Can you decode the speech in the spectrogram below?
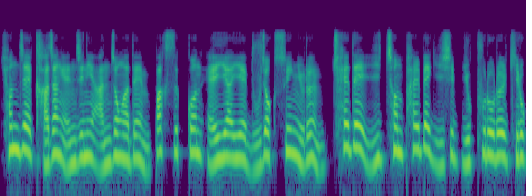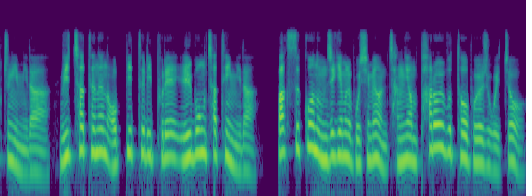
현재 가장 엔진이 안정화된 박스권 AI의 누적 수익률은 최대 2826%를 기록 중입니다. 위 차트는 업비트 리플의 일봉 차트입니다. 박스권 움직임을 보시면 작년 8월부터 보여주고 있죠.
